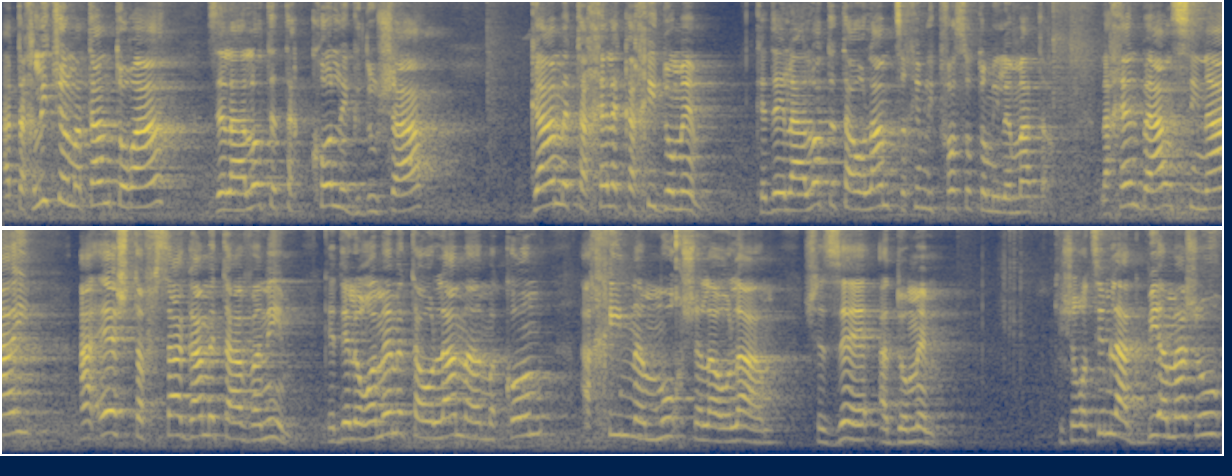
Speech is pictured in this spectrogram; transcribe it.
התכלית של מתן תורה זה להעלות את הכל לקדושה, גם את החלק הכי דומם. כדי להעלות את העולם צריכים לתפוס אותו מלמטה. לכן בהר סיני האש תפסה גם את האבנים, כדי לרומם את העולם מהמקום הכי נמוך של העולם, שזה הדומם. כשרוצים להגביה משהו,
